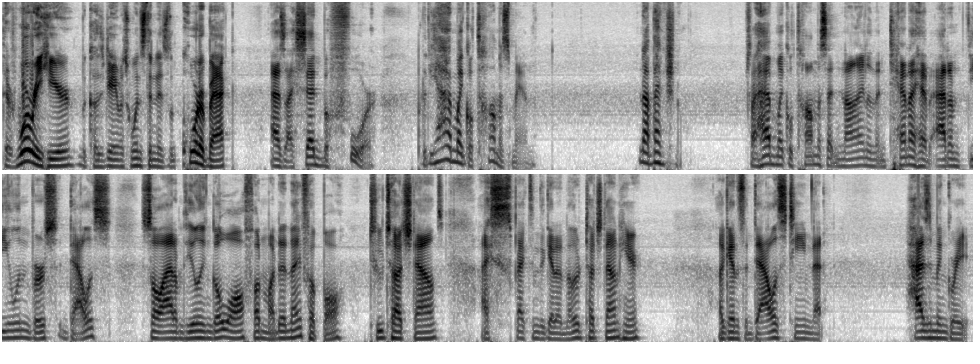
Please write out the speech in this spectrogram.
There's worry here because Jameis Winston is the quarterback, as I said before. But if you have Michael Thomas, man, not mention him. So I have Michael Thomas at 9, and then 10, I have Adam Thielen versus Dallas. Saw Adam Thielen go off on Monday Night Football, two touchdowns. I expect him to get another touchdown here against a Dallas team that hasn't been great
